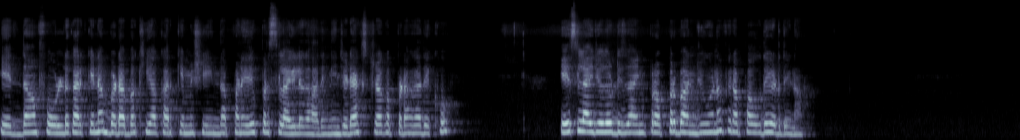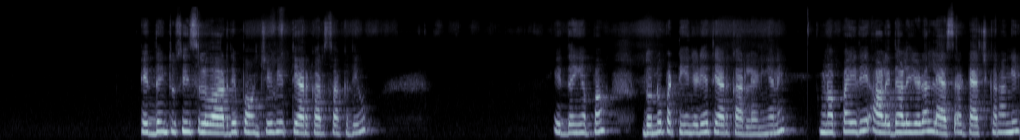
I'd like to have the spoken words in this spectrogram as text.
ਇਦਾਂ ਫੋਲਡ ਕਰਕੇ ਨਾ ਬੜਾ ਬਖੀਆ ਕਰਕੇ ਮਸ਼ੀਨ ਦਾ ਆਪਾਂ ਨੇ ਇਹਦੇ ਉੱਪਰ ਸਿਲਾਈ ਲਗਾ ਦੇਣੀ, ਜਿਹੜਾ ਐਕਸਟਰਾ ਕੱਪੜਾ ਹੈਗਾ ਦੇਖੋ। ਇਹ ਸਿਲਾਈ ਜਦੋਂ ਡਿਜ਼ਾਈਨ ਪ੍ਰੋਪਰ ਬਣ ਜੂਗਾ ਨਾ, ਫਿਰ ਆਪਾਂ ਉਧੇੜ ਦੇਣਾ। ਇਦਾਂ ਹੀ ਤੁਸੀਂ ਸਲਵਾਰ ਦੇ ਪੌਂਚੇ ਵੀ ਤਿਆਰ ਕਰ ਸਕਦੇ ਹੋ। ਇਦਾਂ ਹੀ ਆਪਾਂ ਦੋਨੋਂ ਪੱਟੀਆਂ ਜਿਹੜੀਆਂ ਤਿਆਰ ਕਰ ਲੈਣੀਆਂ ਨੇ। ਹੁਣ ਆਪਾਂ ਇਹਦੇ ਆਲੇ ਦਾਲੇ ਜਿਹੜਾ ਲੈਸ ਅਟੈਚ ਕਰਾਂਗੇ।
